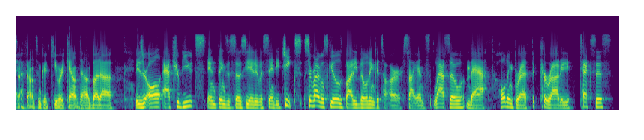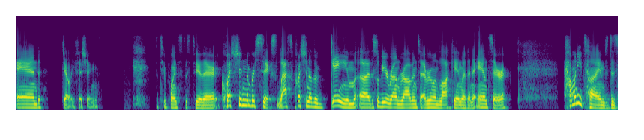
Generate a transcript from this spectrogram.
So I found some good keyword countdown. But uh, these are all attributes and things associated with Sandy Cheeks survival skills, bodybuilding, guitar, science, lasso, math, holding breath, karate, Texas, and jellyfishing. The two points to two there. Question number six, last question of the game. Uh, this will be a round robin, so everyone lock in with an answer. How many times does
